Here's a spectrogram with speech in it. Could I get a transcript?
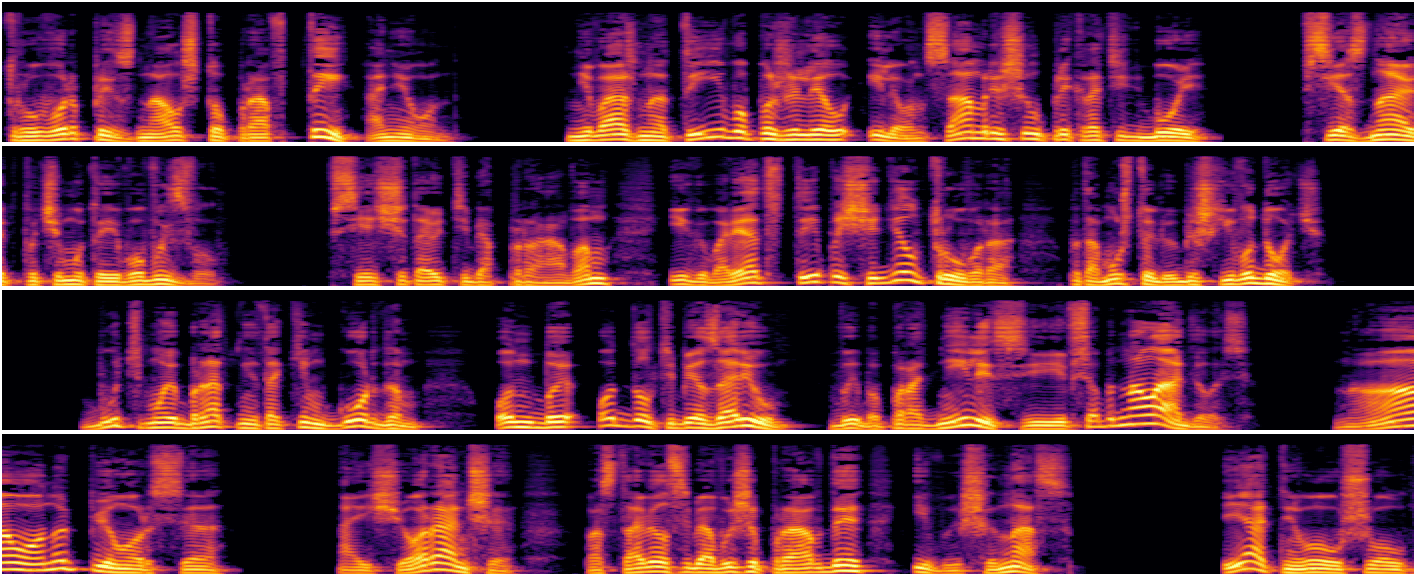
Трувор признал, что прав ты, а не он. Неважно, ты его пожалел или он сам решил прекратить бой, все знают, почему ты его вызвал. Все считают тебя правым и говорят, ты пощадил Трувора, потому что любишь его дочь. Будь мой брат не таким гордым, он бы отдал тебе зарю, вы бы породнились, и все бы наладилось. Но он уперся. А еще раньше поставил себя выше правды и выше нас. Я от него ушел,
